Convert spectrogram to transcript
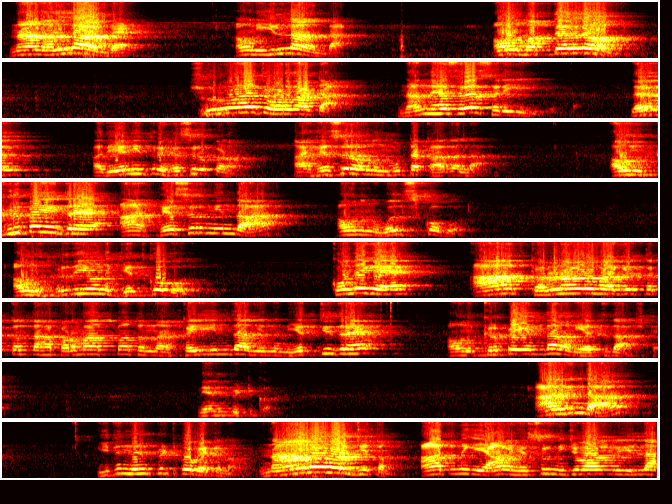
ನಾನು ಅಲ್ಲ ಅಂದೆ. ಅವನು ಇಲ್ಲ ಅಂದ. ಅವನು ಮತ್ತೆಲ್ಲ ಅವನು ಶುರುವಾಯಿತು ಹೊಡೆದಾಟ. ನನ್ನ ಹೆಸರೇ ಸರಿ ಅಂತ. ಅದೇನಿದ್ರು ಹೆಸರು ಕಣ. ಆ ಹೆಸರು ಅವನನ್ನು ಮುಟ್ಟಕ್ಕಾಗಲ್ಲ. ಅವನ ಕೃಪೆ ಇದ್ರೆ ಆ ಹೆಸರಿನಿಂದ ಅವನನ್ನು ಒಲಿಸ್ಕೋಬೋದು. ಅವನ ಹೃದಯವನ್ನು ಗೆದ್ಕೋಬೋದು. ಕೊನೆಗೆ ಆ ಕರುಣಾಳುವಾಗಿರ್ತಕ್ಕಂತಹ ಪರಮಾತ್ಮ ತನ್ನ ಕೈಯಿಂದ ನಿನ್ನನ್ನು ಎತ್ತಿದ್ರೆ ಅವನ ಕೃಪೆಯಿಂದ ಅವನು ಎತ್ತದ ಅಷ್ಟೆ. ನೆನ್ಪಿಟ್ಕೋ. ಆದ್ರಿಂದ ಇದನ್ನ ನೆನ್ಪಿಟ್ಕೋಬೇಕು ನಾವು. ನಾಮವರ್ಜಿತಂ ಆತನಿಗೆ ಯಾವ ಹೆಸರು ನಿಜವಾಗ್ಲೂ ಇಲ್ಲ.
